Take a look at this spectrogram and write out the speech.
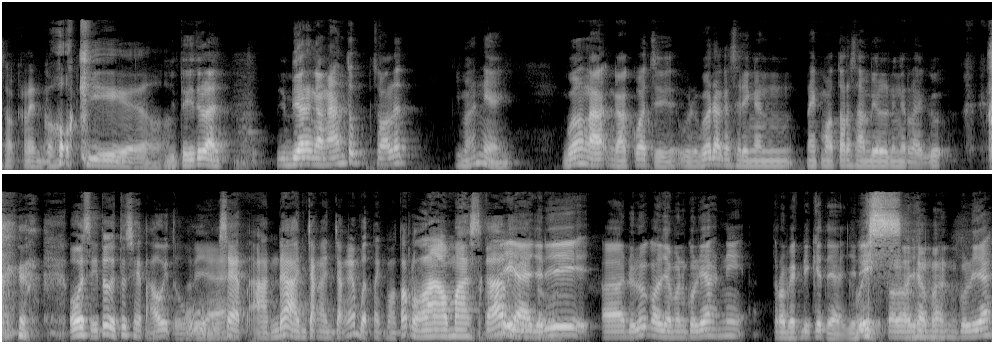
so keren Gokil. gitu itulah biar nggak ngantuk soalnya gimana ya gue nggak nggak kuat sih udah gue udah keseringan naik motor sambil denger lagu Oh itu itu saya tahu itu. Iya. Set Anda ancang-ancangnya buat naik motor lama sekali. iya gitu. jadi eh, dulu kalau zaman kuliah nih throwback dikit ya jadi kalau zaman kuliah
